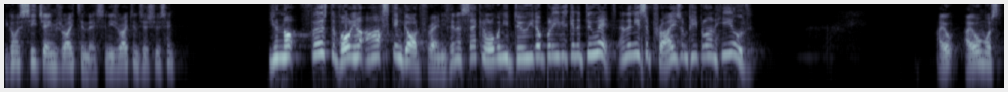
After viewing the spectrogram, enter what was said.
You're going to see James writing this, and he's writing to us saying, You're not, first of all, you're not asking God for anything. And second of all, when you do, you don't believe he's going to do it. And then you're surprised when people aren't healed. I, I almost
